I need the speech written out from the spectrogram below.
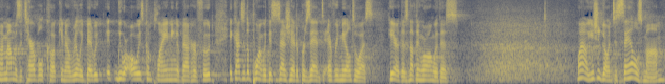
My mom was a terrible cook, you know, really bad. We, it, we were always complaining about her food. It got to the point where this is how she had to present every meal to us. Here, there's nothing wrong with this. Wow, you should go into sales, Mom.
